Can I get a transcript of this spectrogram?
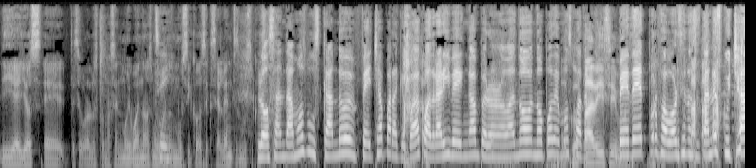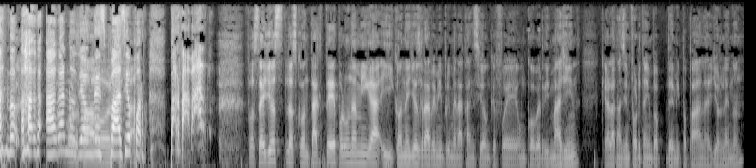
y ellos, eh, de seguro los conocen, muy buenos, muy Sí. buenos músicos, excelentes músicos. Los andamos buscando en fecha para que pueda cuadrar y vengan, pero nomás no, no podemos cuadrar. Vedette, por favor, si nos están escuchando, há- háganos Por ya un favor. espacio, por, por favor. Pues ellos los contacté por una amiga y con ellos grabé mi primera canción que fue un cover de Imagine, que era la canción favorita de mi, pap- de mi papá, la de John Lennon.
